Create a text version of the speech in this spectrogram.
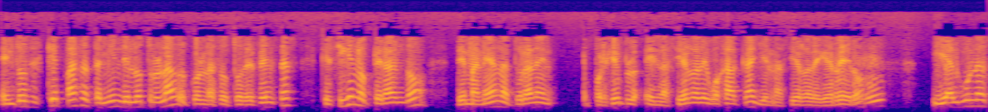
Entonces, ¿qué pasa también del otro lado con las autodefensas que siguen operando de manera natural, en, por ejemplo, en la Sierra de Oaxaca y en la Sierra de Guerrero? y algunas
